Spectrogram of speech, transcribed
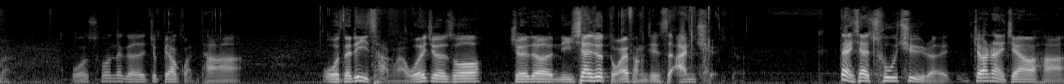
吗？我说那个就不要管他，我的立场啦，我会觉得说，觉得你现在就躲在房间是安全的，但你现在出去了，就要让你见到他，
